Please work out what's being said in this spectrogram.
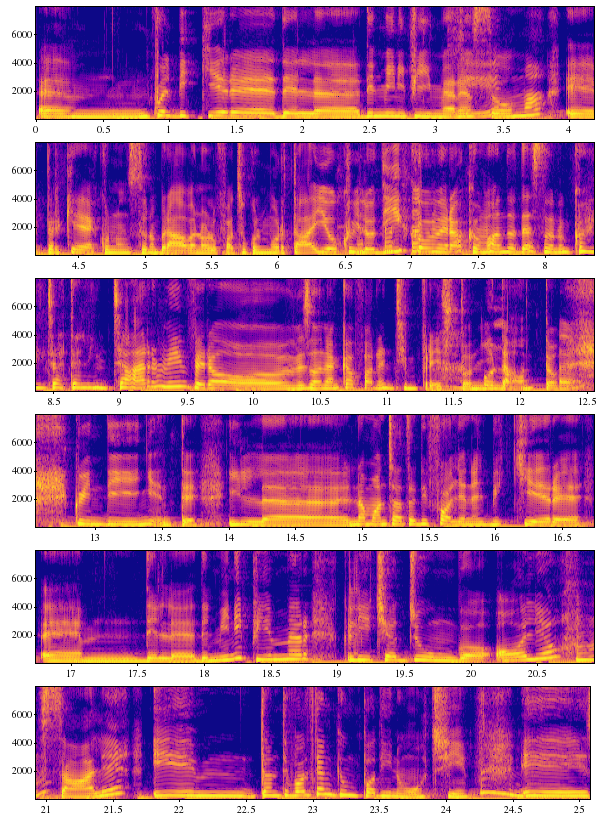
ehm, quel bicchiere del, del mini primer, sì. insomma, perché ecco non sono brava, non lo faccio col mortaio, qui lo dico, mi raccomando adesso non cominciate a linciarmi, però bisogna anche fare un cimpresto ogni oh tanto. No. Eh. Quindi niente, il, una manciata di foglie nel bicchiere ehm, del, del, mini primer, lì ci aggiungo olio, mm-hmm. sale e mm, tante volte anche un po' di noci mm. e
